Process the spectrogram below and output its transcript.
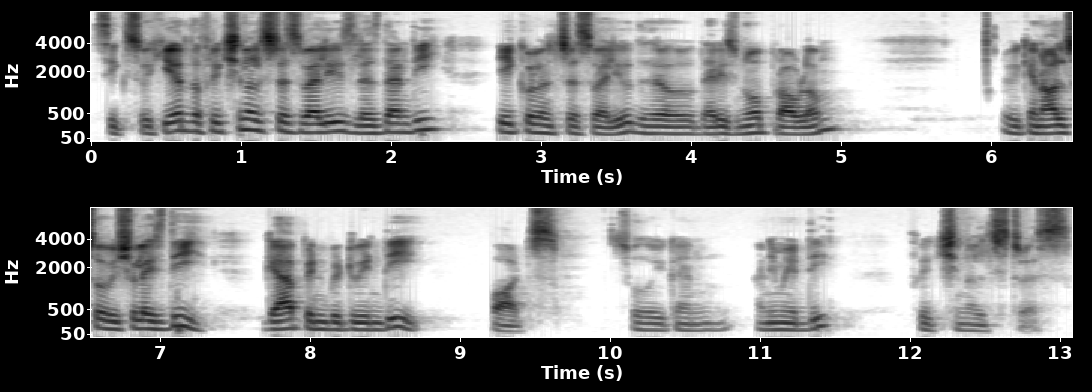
6. So here the frictional stress value is less than the equivalent stress value. So there is no problem. We can also visualize the gap in between the parts. So you can animate the frictional stress.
